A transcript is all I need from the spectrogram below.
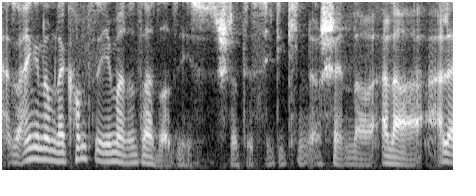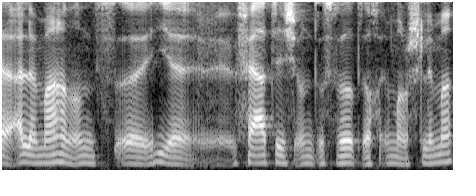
also angenommen, da kommt so jemand und sagt, oh, die Statistik, die Kinderschänder, alle, alle, alle machen uns äh, hier fertig und es wird auch immer schlimmer,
